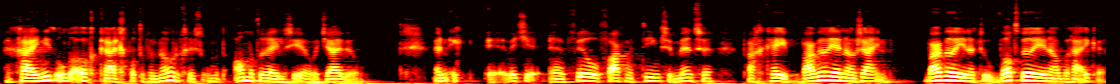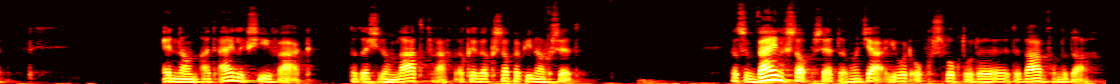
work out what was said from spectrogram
En ga je niet onder ogen krijgen wat er voor nodig is om het allemaal te realiseren wat jij wil. En ik, eh, weet je, eh, veel vaak met teams en mensen vraag ik, hey, waar wil jij nou zijn? Waar wil je naartoe? Wat wil je nou bereiken? En dan uiteindelijk zie je vaak dat als je dan later vraagt, oké, welke stap heb je nou gezet? Dat ze weinig stappen zetten, want ja, je wordt opgeslokt door de, de waan van de dag.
